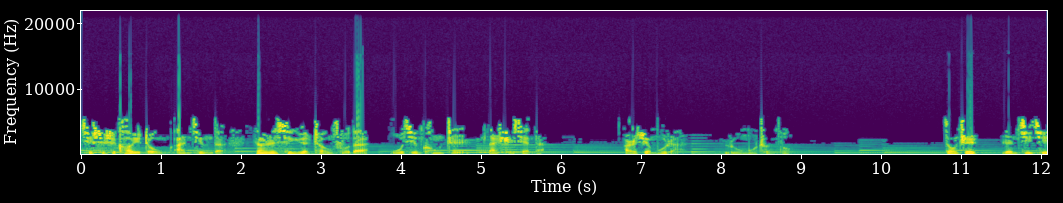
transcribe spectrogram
其实是靠一种安静的、让人心悦诚服的无形控制来实现的。耳濡目染，如沐春风。总之。人际界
